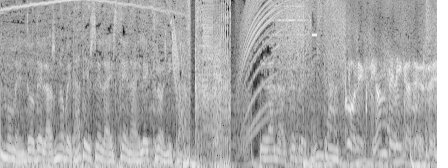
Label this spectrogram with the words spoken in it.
últimas novedades en la escena electrónica. Planas te presenta Conexión Delicatessen.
